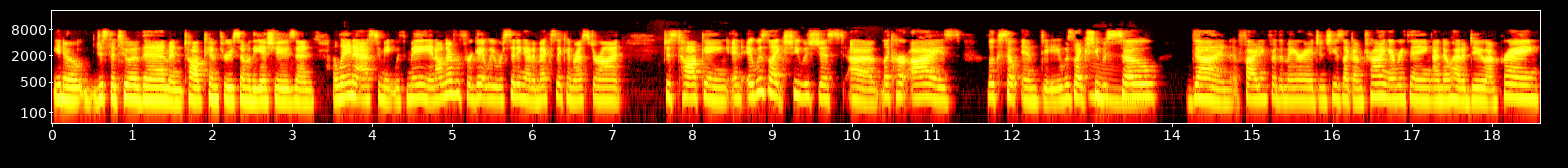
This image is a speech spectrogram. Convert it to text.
you know, just the two of them, and talked him through some of the issues. And Elena asked to meet with me, and I'll never forget. We were sitting at a Mexican restaurant, just talking, and it was like she was just uh, like her eyes looked so empty. It was like she mm. was so done fighting for the marriage, and she's like, "I'm trying everything I know how to do. I'm praying."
